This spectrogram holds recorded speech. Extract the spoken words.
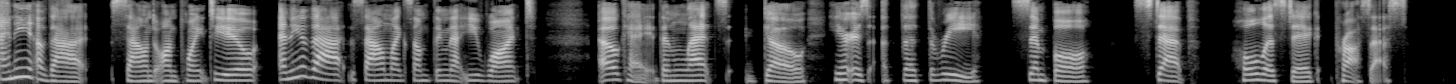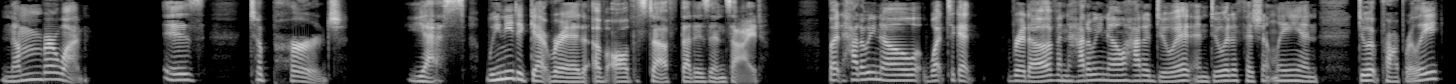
any of that sound on point to you? Any of that sound like something that you want? Okay, then let's go. Here is the three simple step holistic process. Number one is to purge. Yes, we need to get rid of all the stuff that is inside. But how do we know what to get rid of and how do we know how to do it and do it efficiently and do it properly?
